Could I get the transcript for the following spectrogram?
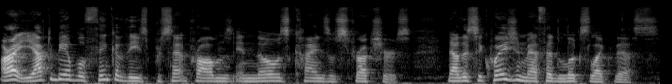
All right, you have to be able to think of these percent problems in those kinds of structures. Now this equation method looks like this.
